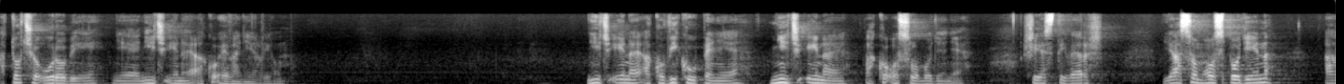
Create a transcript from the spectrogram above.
A to, čo urobí, nie je nič iné ako evanílium. Nič iné ako vykúpenie, nič iné ako oslobodenie. Šiestý verš. Ja som hospodin a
